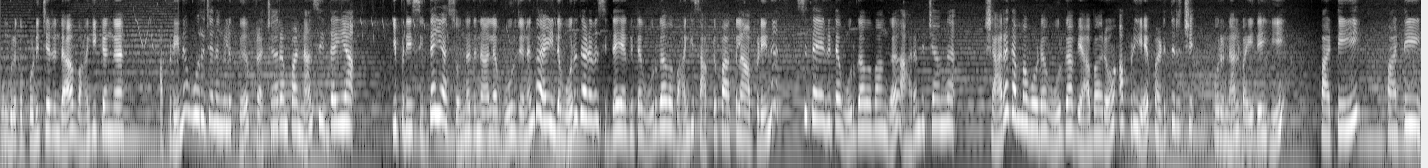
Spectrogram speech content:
உங்களுக்கு பிடிச்சிருந்தா வாங்கிக்கங்க. அப்படின்னு ஊர் ஜனங்களுக்கு பிரச்சாரம் பண்ணா சித்தையா. இப்படி சித்தையா சொன்னதுனால ஊர் ஜனங்க இந்த ஒரு தடவை சித்தையா கிட்ட ஊர்காவை வாங்கி சாப்பிட்டு பார்க்கலாம் அப்படின்னு சித்தையா கிட்ட ஊர்காவை வாங்க ஆரம்பிச்சாங்க. சாரதம்மாவோட ஊர்கா வியாபாரம் அப்படியே படுத்துருச்சு. ஒரு நாள் வைதேகி பாட்டி பாட்டி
